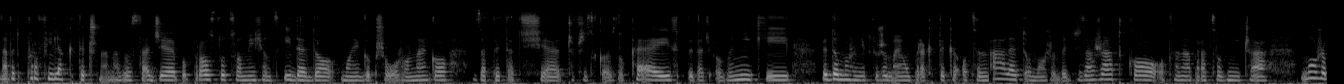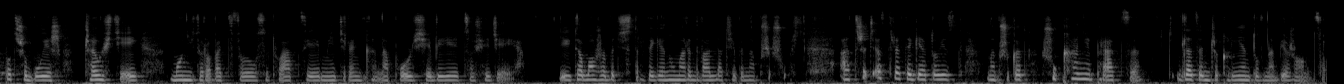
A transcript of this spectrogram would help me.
nawet profilaktyczna, na zasadzie po prostu co miesiąc idę do mojego przełożonego, zapytać się, czy wszystko jest ok, spytać o wyniki. Wiadomo, że niektórzy mają praktykę ocen, ale to może być za rzadko ocena pracownicza. Może potrzebujesz częściej monitorować swoją sytuację, mieć rękę na pulsie, wiedzieć, co się dzieje. I to może być strategia numer dwa dla Ciebie na przyszłość. A trzecia strategia to jest na przykład szukanie pracy zleceń czy klientów na bieżąco,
